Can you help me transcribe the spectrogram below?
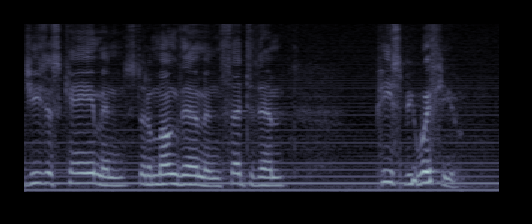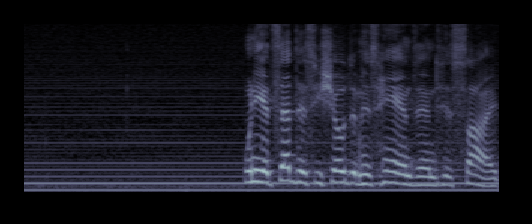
Jesus came and stood among them and said to them, Peace be with you. When he had said this, he showed them his hands and his side.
